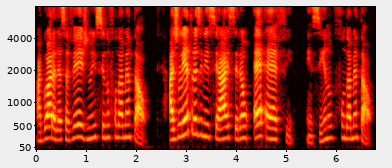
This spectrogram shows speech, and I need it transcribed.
Agora, dessa vez, no ensino fundamental. As letras iniciais serão EF, ensino fundamental.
